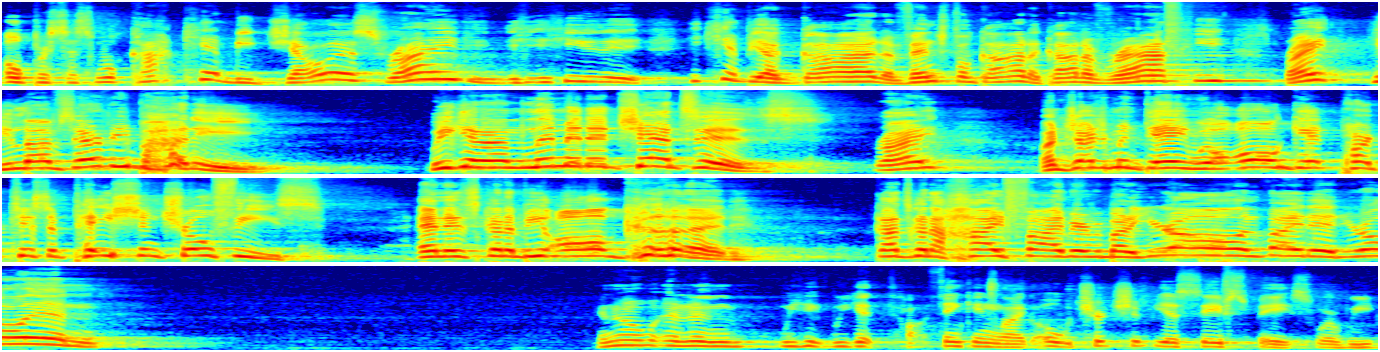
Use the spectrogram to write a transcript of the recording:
Oprah oh, says, well, God can't be jealous, right? He, he, he can't be a God, a vengeful God, a God of wrath, he, right? He loves everybody. We get unlimited chances, right? On Judgment Day, we'll all get participation trophies, and it's going to be all good. God's going to high five everybody. You're all invited, you're all in. You know, and then we, we get thinking like, oh, church should be a safe space where we,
